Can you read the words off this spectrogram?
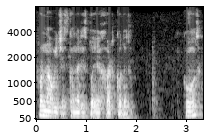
For now, we're just gonna display a hard-coded code.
